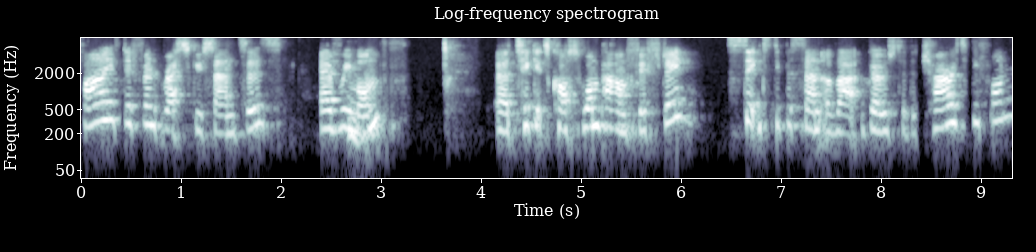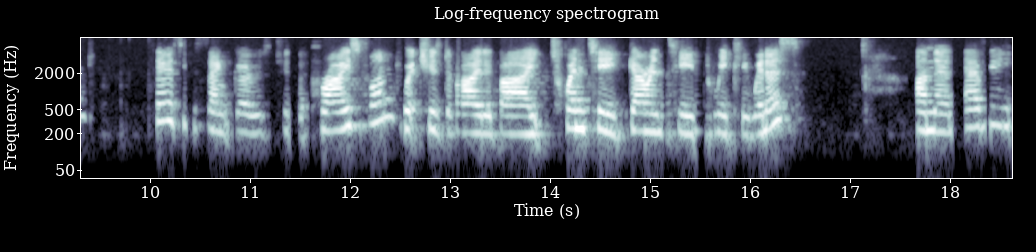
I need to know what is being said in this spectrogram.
five different rescue centres every mm-hmm. month. Uh, tickets cost one pound fifty 60% of that goes to the charity fund, 30% goes to the prize fund, which is divided by 20 guaranteed weekly winners. And then every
